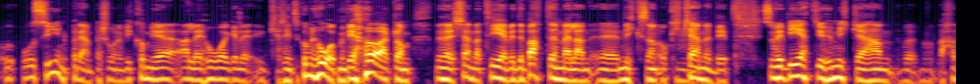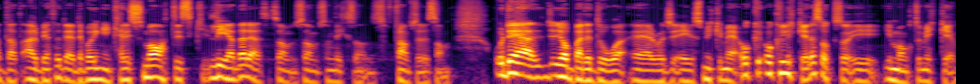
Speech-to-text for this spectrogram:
och, och syn på den personen. Vi kommer ju alla ihåg, eller kanske inte kommer ihåg, men vi har hört om den där kända tv-debatten mellan eh, Nixon och Mm. Kennedy. Så vi vet ju hur mycket han hade att arbeta där. Det var ingen karismatisk ledare som, som, som Nixon framställdes som. Och det jobbade då eh, Roger Ailes mycket med och, och lyckades också i, i mångt och mycket.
